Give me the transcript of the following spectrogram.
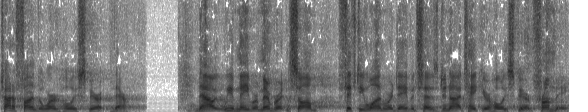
try to find the word Holy Spirit there. Now, we may remember it in Psalm 51 where David says, Do not take your Holy Spirit from me.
